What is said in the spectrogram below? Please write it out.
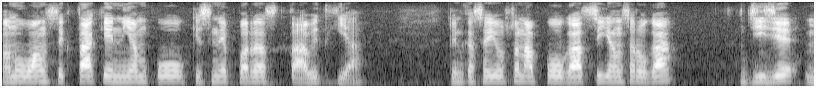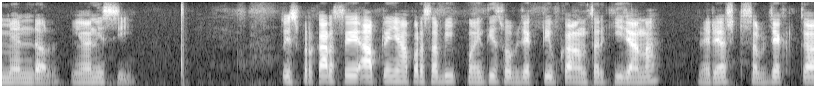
अनुवांशिकता के नियम को किसने प्रस्तावित किया? तो इनका सही ऑप्शन आपको होगा सी आंसर होगा जीजे मेंडल यानी सी तो इस प्रकार से आपने यहाँ पर सभी पैंतीस ऑब्जेक्टिव का आंसर की जाना। रेस्ट सब्जेक्ट का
